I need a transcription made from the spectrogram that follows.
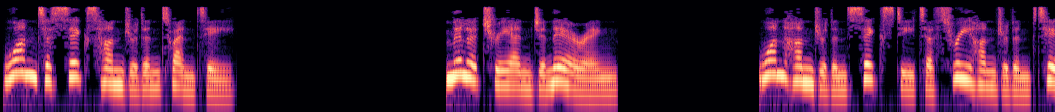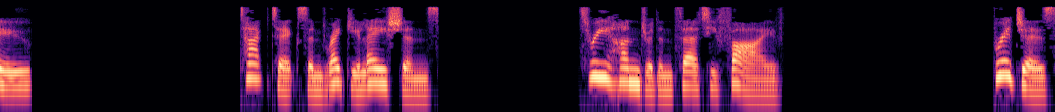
1 to 620 Military engineering. 160 to 302 Tactics and Regulations. 335 Bridges.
